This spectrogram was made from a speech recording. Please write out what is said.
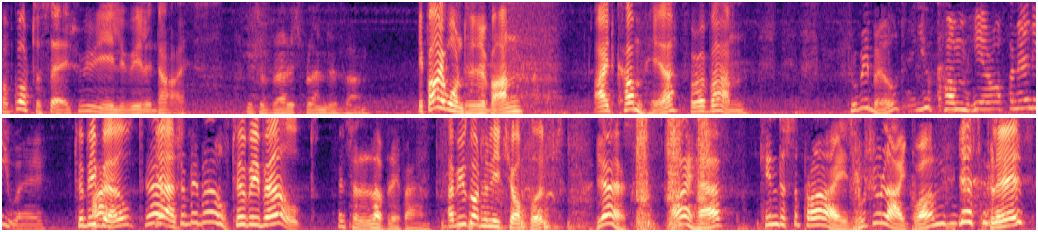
I've got to say, it's really, really nice. It's a very splendid van. If I wanted a van, I'd come here for a van. To be built? You come here often anyway. To be Aye. built? Yes, yes. to be built. To be built. It's a lovely van. Have you got any chocolate? Yes, I have Kinder Surprise. Would you like one? Yes, please.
